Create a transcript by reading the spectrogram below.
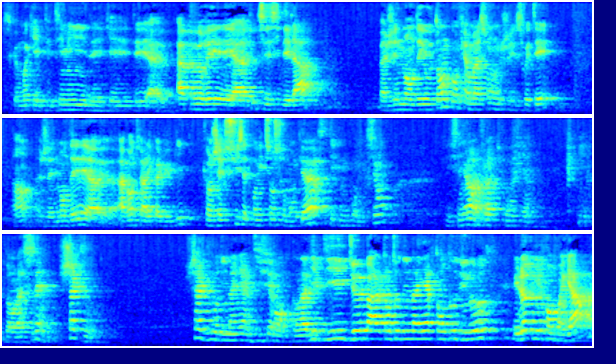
Parce que moi qui ai été timide et qui ai été euh, apeuré à toutes ces idées-là, bah, j'ai demandé autant de confirmations que j'ai souhaité. Hein. J'ai demandé, euh, avant de faire l'école publique, quand j'ai reçu cette conviction sur mon cœur, c'était une conviction, j'ai dit Seigneur, il va falloir que tu confirmes. dans la semaine, chaque jour, chaque jour d'une manière différente. Quand la Bible dit Dieu parle tantôt d'une manière, tantôt d'une autre, et l'homme n'y prend point garde,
